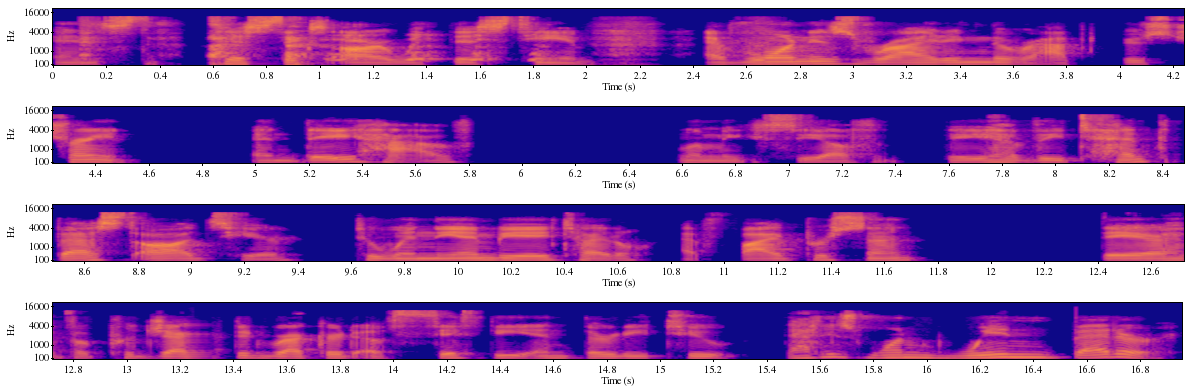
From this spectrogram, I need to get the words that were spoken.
and statistics are with this team. Everyone is riding the Raptors train, and they have, let me see off, they have the 10th best odds here to win the NBA title at 5%. They have a projected record of 50 and 32. That is one win better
